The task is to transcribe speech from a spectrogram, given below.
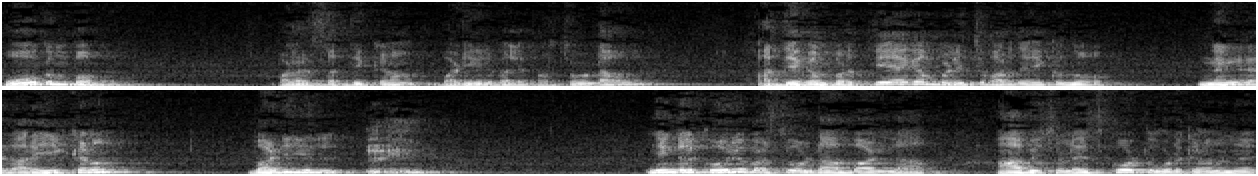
പോകുമ്പം വളരെ ശ്രദ്ധിക്കണം വടിയിൽ വല്ല പ്രശ്നമുണ്ടാവും. അദ്ദേഹം പ്രത്യേകം വിളിച്ചു പറഞ്ഞിരിക്കുന്നു. നിങ്ങളിത് അറിയിക്കണം? വഴിയിൽ നിങ്ങൾക്ക് ഒരു പ്രശ്നം ഉണ്ടാകാൻ പാടില്ല. ആവശ്യമുള്ള എസ്കോട്ട് കൊടുക്കണമെന്ന്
